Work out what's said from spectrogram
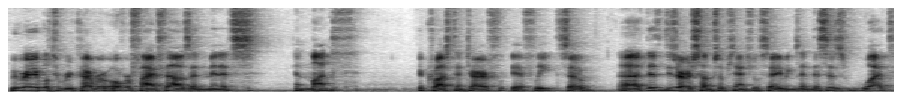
we were able to recover over 5,000 minutes a month across the entire uh, fleet. So uh, this, these are some substantial savings, and this is what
